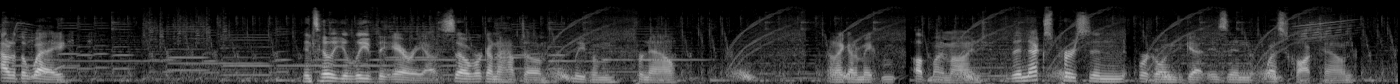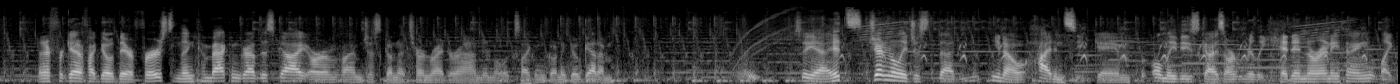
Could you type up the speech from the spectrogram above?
out of the way until you leave the area. So we're gonna have to leave him for now and I gotta make up my mind. The next person we're going to get is in West Clocktown. And I forget if I go there first and then come back and grab this guy, or if I'm just gonna turn right around and it looks like I'm gonna go get him. So yeah, it's generally just that, you know, hide-and-seek game. Only these guys aren't really hidden or anything, like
